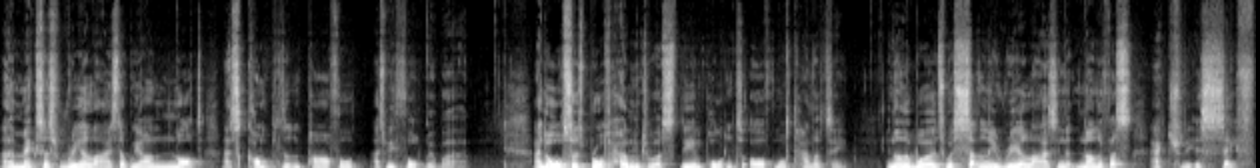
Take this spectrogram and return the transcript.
and it makes us realize that we are not as competent and powerful as we thought we were. And also, it's brought home to us the importance of mortality. In other words, we're suddenly realizing that none of us actually is safe.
